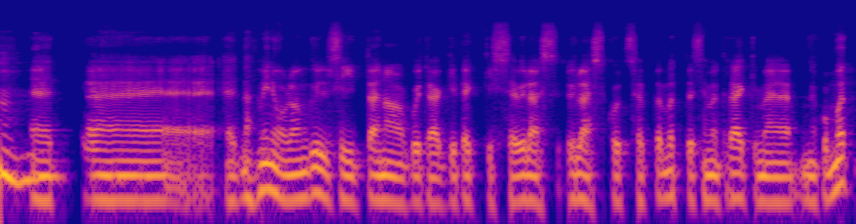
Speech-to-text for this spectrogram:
Mhm. et, eh, et noh, minul on küll siit täna kuidagi tekkis see üles, üleskutse, et mõtlesime, et räägime nagu mõt,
